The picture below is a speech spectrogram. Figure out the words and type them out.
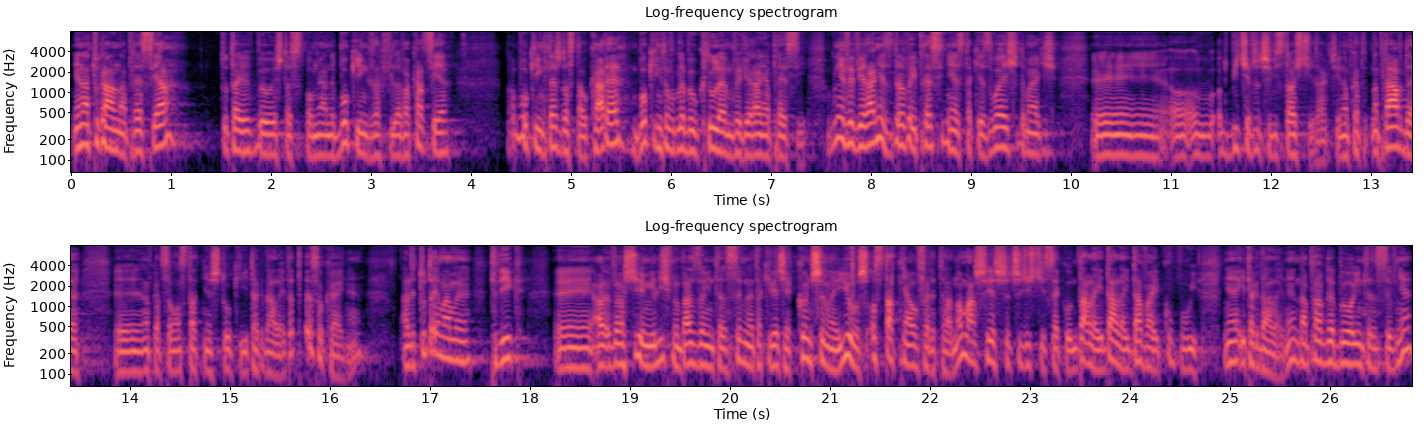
Nienaturalna presja. Tutaj był już też wspomniany Booking, za chwilę wakacje. No, Booking też dostał karę. Booking to w ogóle był królem wywierania presji. Ogólnie wywieranie zdrowej presji nie jest takie złe, jeśli to ma jakieś yy, odbicie w rzeczywistości. Tak? Czyli na przykład naprawdę yy, na przykład są ostatnie sztuki i tak dalej. To, to jest okej, nie? Ale tutaj mamy trik, yy, ale właściwie mieliśmy bardzo intensywne, takie wiecie, kończymy już, ostatnia oferta, no masz jeszcze 30 sekund, dalej, dalej, dawaj, kupuj, nie? I tak dalej, nie? Naprawdę było intensywnie,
